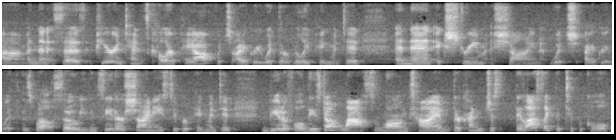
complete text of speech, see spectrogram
Um, and then it says Pure Intense Color Payoff, which I agree with. They're really pigmented. And then Extreme Shine, which I agree with as well. So you can see they're shiny, super pigmented, beautiful. These don't last a long time. They're kind of just, they last like the typical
